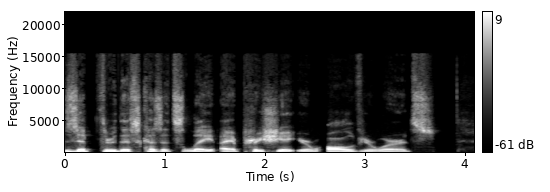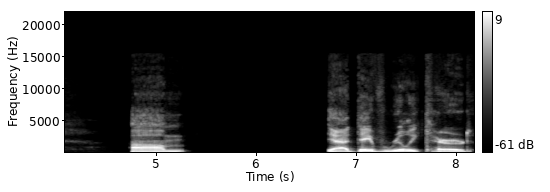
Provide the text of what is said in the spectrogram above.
zip through this because it's late. I appreciate your all of your words. Um, yeah, Dave really cared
